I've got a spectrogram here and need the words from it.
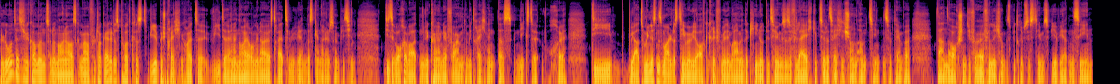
Hallo und herzlich willkommen zu einer neuen Ausgabe Full Talk Editors Podcast. Wir besprechen heute wieder eine Neuerung in iOS 13. Wir werden das generell so ein bisschen diese Woche warten. Wir können ja vor allem damit rechnen, dass nächste Woche die, ja, zumindest mal das Thema wieder aufgegriffen wird im Rahmen der Keynote, beziehungsweise vielleicht gibt es ja tatsächlich schon am 10. September dann auch schon die Veröffentlichung des Betriebssystems. Wir werden sehen.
